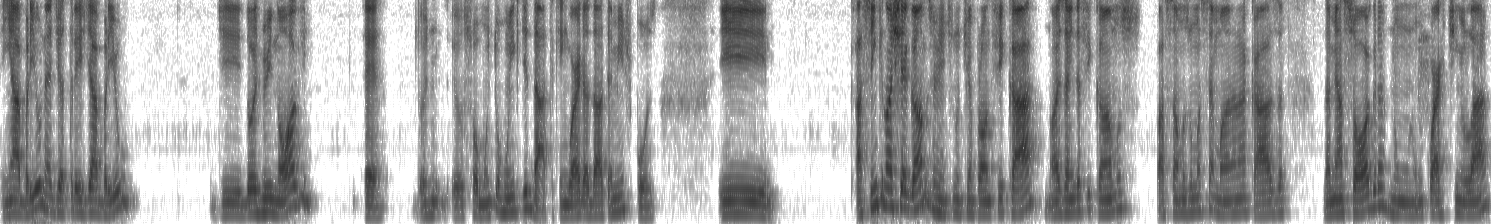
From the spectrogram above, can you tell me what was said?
em abril, né, dia 3 de abril de 2009, é, eu sou muito ruim de data, quem guarda a data é minha esposa. E assim que nós chegamos, a gente não tinha para onde ficar, nós ainda ficamos, passamos uma semana na casa da minha sogra, num, num quartinho lá.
